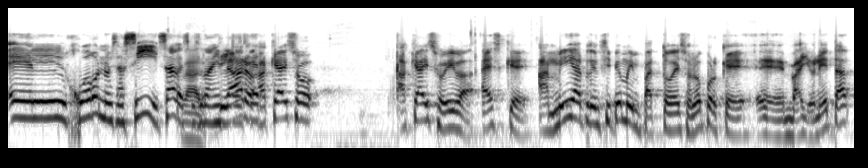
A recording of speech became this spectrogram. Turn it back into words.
el juego no es así, ¿sabes? Claro. Eso también puede Claro, ser. a que a eso. A que a eso iba. Es que a mí al principio me impactó eso, ¿no? Porque eh, Bayonetta,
